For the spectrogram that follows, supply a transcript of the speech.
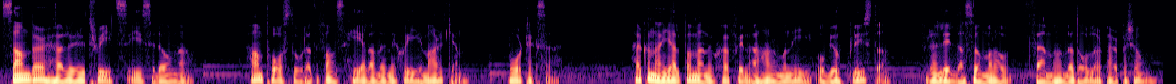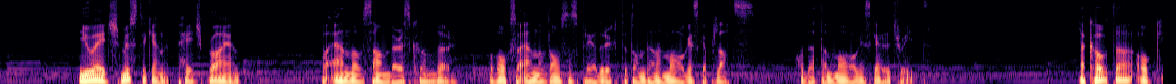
Sunbear höll retreats i Sedona. Han påstod att det fanns helande energi i marken, vortexer. Här kunde han hjälpa människor att finna harmoni och bli upplysta för den lilla summan av 500 dollar per person. New Age-mystikern Page Bryant var en av Sunbears kunder och var också en av de som spred ryktet om denna magiska plats och detta magiska retreat. Lakota och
